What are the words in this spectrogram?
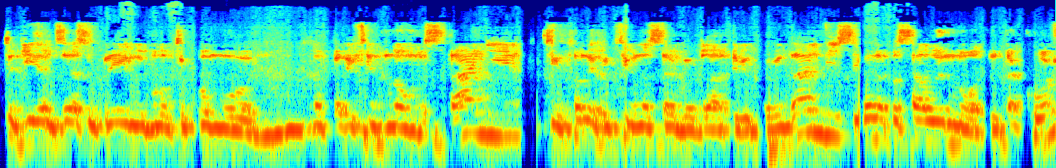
тоді МЗС України було в такому перехідному стані. Ті, хто не хотів на себе брати відповідальність, і вони написали ноту також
